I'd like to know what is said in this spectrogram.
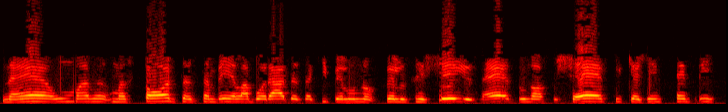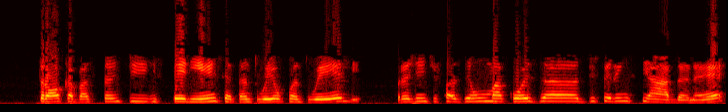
né, uma, umas tortas também elaboradas aqui pelo, pelos recheios, né, do nosso chefe, que a gente sempre troca bastante experiência, tanto eu quanto ele, para a gente fazer uma coisa diferenciada, né?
